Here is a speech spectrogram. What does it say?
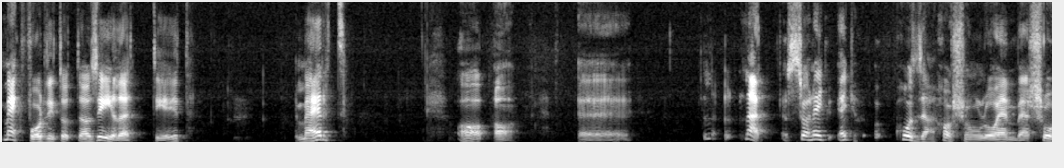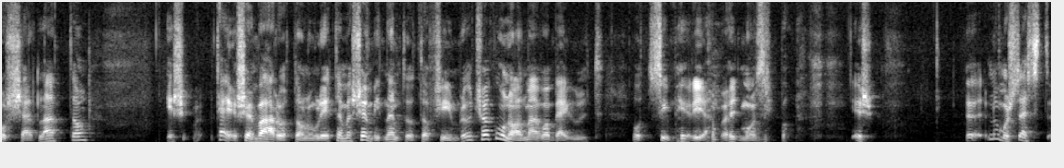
megfordította az életét, mert a, a e, lát, szóval egy, egy hozzá hasonló ember sorsát látta, és teljesen váratlanul értem, mert semmit nem tudott a filmről, csak unalmával beült ott Szibériába egy moziba. És na most ezt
